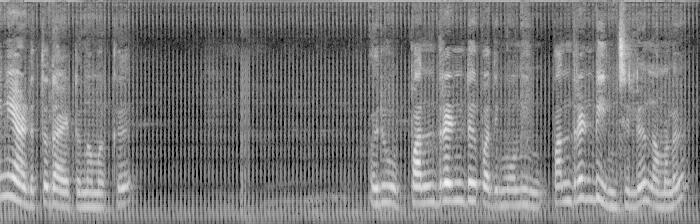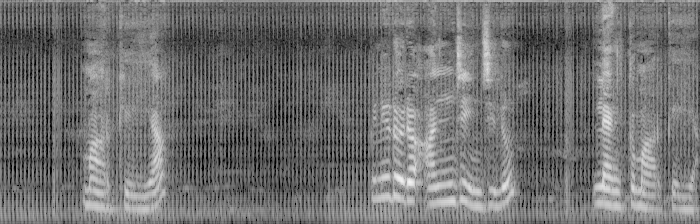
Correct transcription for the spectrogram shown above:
ഇനി അടുത്തതായിട്ട് നമുക്ക് ഒരു പന്ത്രണ്ട് പതിമൂന്ന് പന്ത്രണ്ട് ഇഞ്ചിൽ നമ്മൾ മാർക്ക് ചെയ്യുക. പിന്നീട് ഒരു അഞ്ച് ഇഞ്ചിലും ലെങ്ത്ത് മാർക്ക് ചെയ്യുക.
